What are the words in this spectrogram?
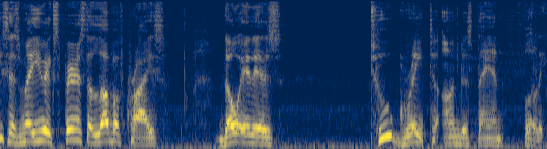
He says, May you experience the love of Christ, though it is too great to understand fully.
